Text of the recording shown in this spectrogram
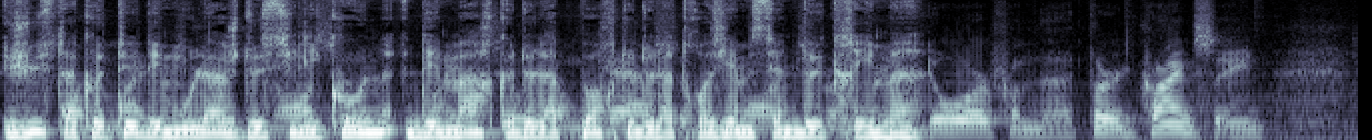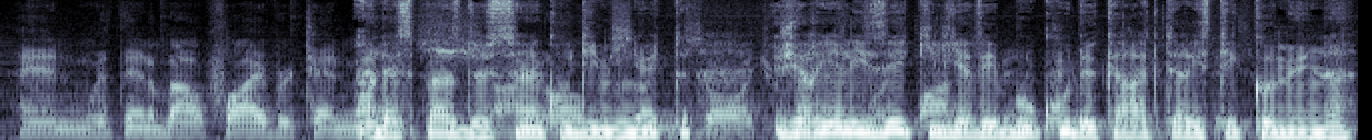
juste à côté des moulages de silicone des marques de la porte de la troisième scène de crime. En l'espace de 5 ou 10 minutes, j'ai réalisé qu'il y avait beaucoup de caractéristiques communes.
